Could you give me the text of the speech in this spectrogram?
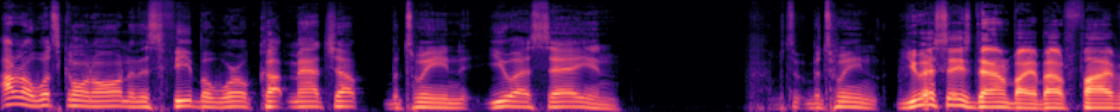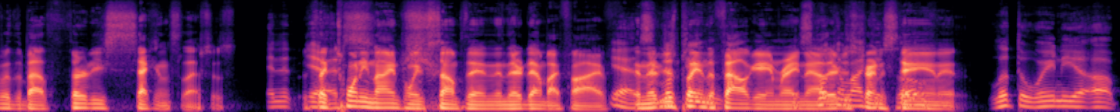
I don't know what's going on in this FIBA World Cup matchup between USA and bet- between USA's down by about five with about thirty seconds left. It's, and it, it's yeah, like twenty nine point something, and they're down by five. Yeah, and they're just playing the foul game right now. They're just like trying to it's stay in it. Lithuania up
